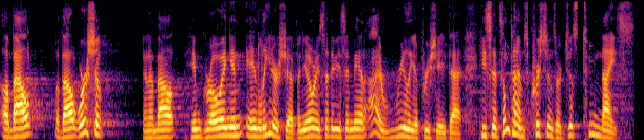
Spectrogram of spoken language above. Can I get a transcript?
about, about worship and about him growing in, in leadership. And you know what he said to me? He said, Man, I really appreciate that. He said, Sometimes Christians are just too nice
